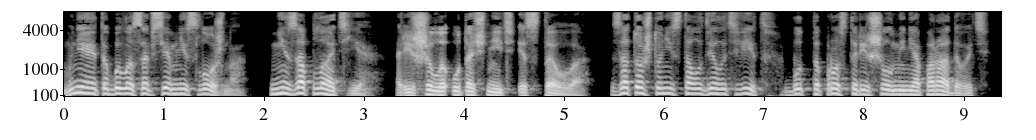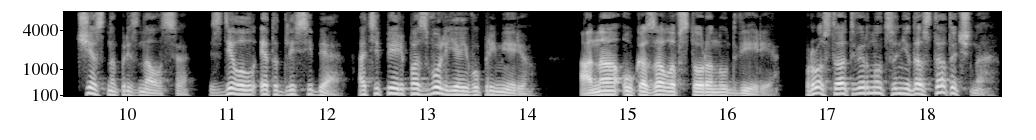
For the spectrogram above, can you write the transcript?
Мне это было совсем несложно. Не за платье», — решила уточнить Эстелла. «За то, что не стал делать вид, будто просто решил меня порадовать. Честно признался, сделал это для себя. А теперь позволь я его примерю». Она указала в сторону двери. «Просто отвернуться недостаточно?»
